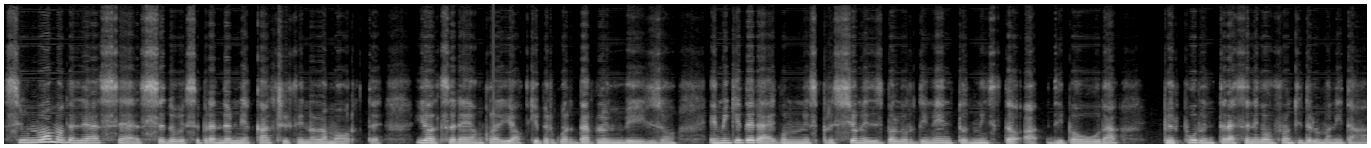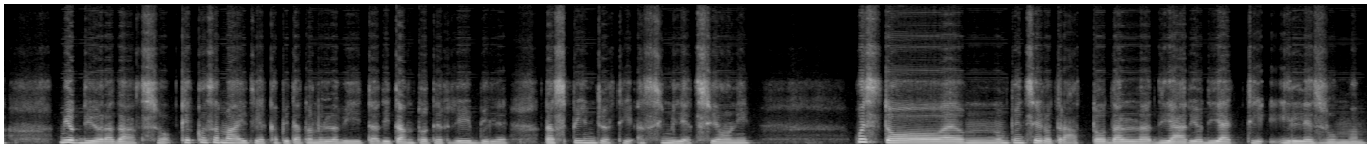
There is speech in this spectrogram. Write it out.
Se un uomo delle SS dovesse prendermi a calci fino alla morte, io alzerei ancora gli occhi per guardarlo in viso e mi chiederei con un'espressione di sbalordimento misto a, di paura, per puro interesse nei confronti dell'umanità, mio Dio ragazzo, che cosa mai ti è capitato nella vita di tanto terribile da spingerti a simili azioni? Questo è un, un, pensiero tratto dal diario di Etty Illesum,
